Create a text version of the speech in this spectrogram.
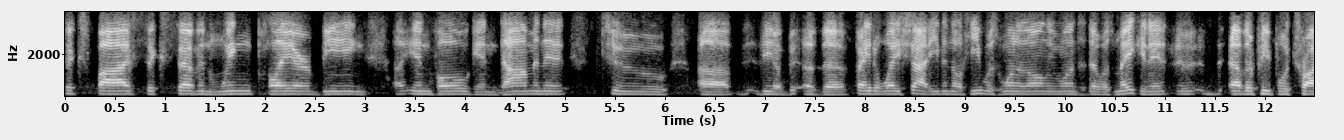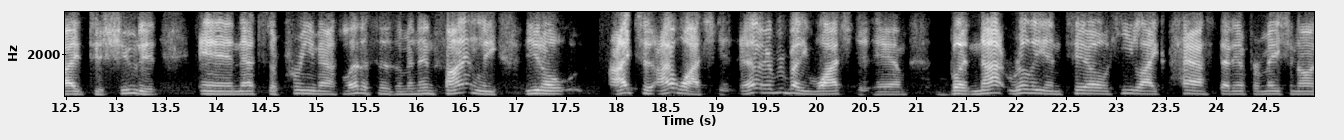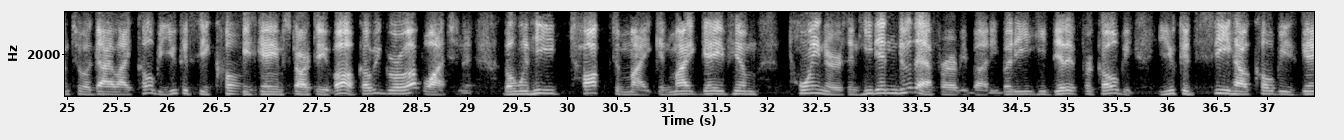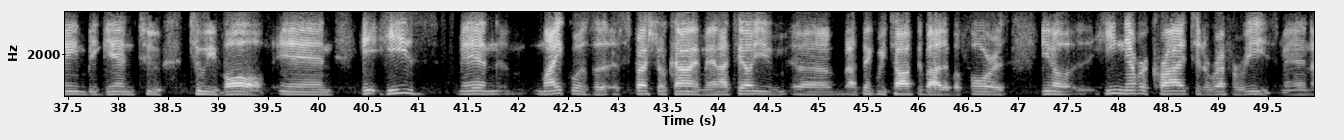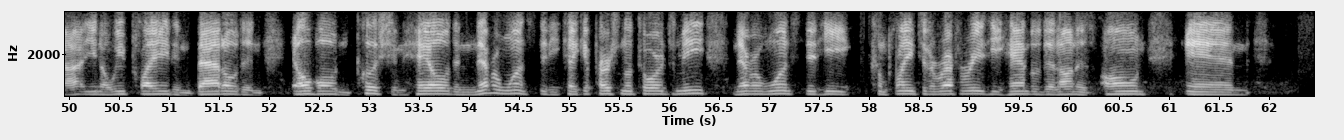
six five, six seven wing player being uh, in vogue and dominant to uh, the uh, the fadeaway shot. Even though he was one of the only ones that was making it, uh, other people tried to shoot it, and that supreme athleticism. And then finally, you know, I t- I watched it. Everybody watched it, him, but not really until he like passed that information on to a guy like Kobe. You could see Kobe's game start to evolve. Kobe grew up watching it, but when he talked to Mike and Mike gave him pointers, and he didn't do that for everybody, but he, he did it for Kobe. You could see how Kobe's game began to to evolve, and he, he's man Mike was a, special kind, man. I tell you, uh, I think we talked about it before. Is you know he never cried to the referees, man. I, you know, we played and battled and elbowed and pushed and held, and never once did he take it personal towards me. Never once did he complain to the referees. He handled it on his own, and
